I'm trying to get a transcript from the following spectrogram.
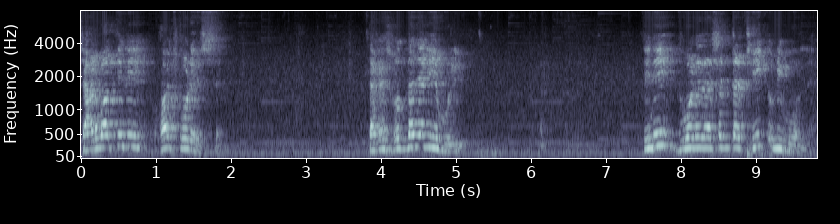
চারবার তিনি হজ করে এসছেন। তাকে শ্রদ্ধা জানিয়ে বলি তিনি দুয়ারে রেশনটা ঠিক উনি বললেন।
